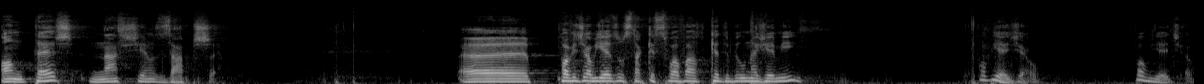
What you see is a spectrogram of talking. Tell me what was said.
on też nas się zaprze. E, powiedział Jezus takie słowa, kiedy był na ziemi? Powiedział. Powiedział.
